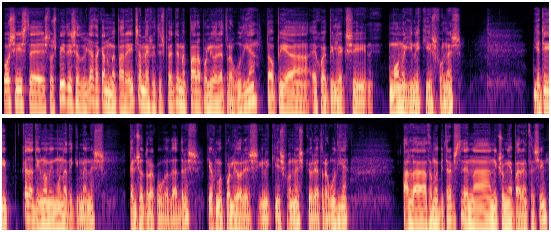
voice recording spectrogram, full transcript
Όσοι είστε στο σπίτι, σε δουλειά, θα κάνουμε παρεΐτσα μέχρι τις 5 με πάρα πολύ ωραία τραγούδια, τα οποία έχω επιλέξει μόνο γυναικείες φωνές. Γιατί κατά τη γνώμη μου είναι αδικημένες. Περισσότερο ακούγονται άντρες και έχουμε πολύ ωραίες γυναικείες φωνές και ωραία τραγούδια. Αλλά θα μου επιτρέψετε να ανοίξω μια παρένθεση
